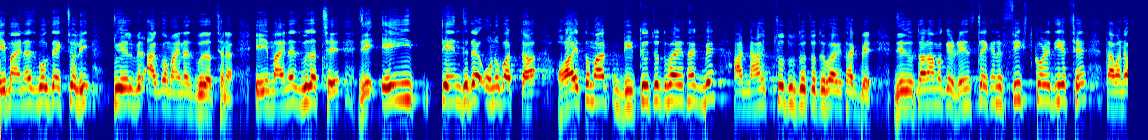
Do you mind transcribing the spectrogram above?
এই মাইনাস বলতে অ্যাকচুয়ালি টুয়েলভের আগেও মাইনাস বোঝাচ্ছে না। এই মাইনাস বোঝাচ্ছে যে এই টেন থেটার অনুপাতটা হয় তোমার দ্বিতীয় চতুর্ভাগে থাকবে আর না হয় চতুর্থ চতুর্ভাগে থাকবে। যেহেতু তারা আমাকে রেঞ্জটা এখানে ফিক্সড করে দিয়েছে, তার মানে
